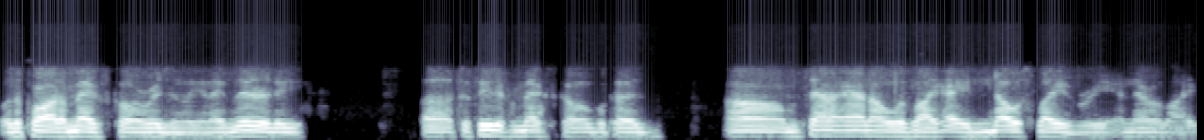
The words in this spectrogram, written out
was a part of Mexico originally, and they literally uh, seceded from Mexico because um, Santa Anna was like, "Hey, no slavery," and they were like,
